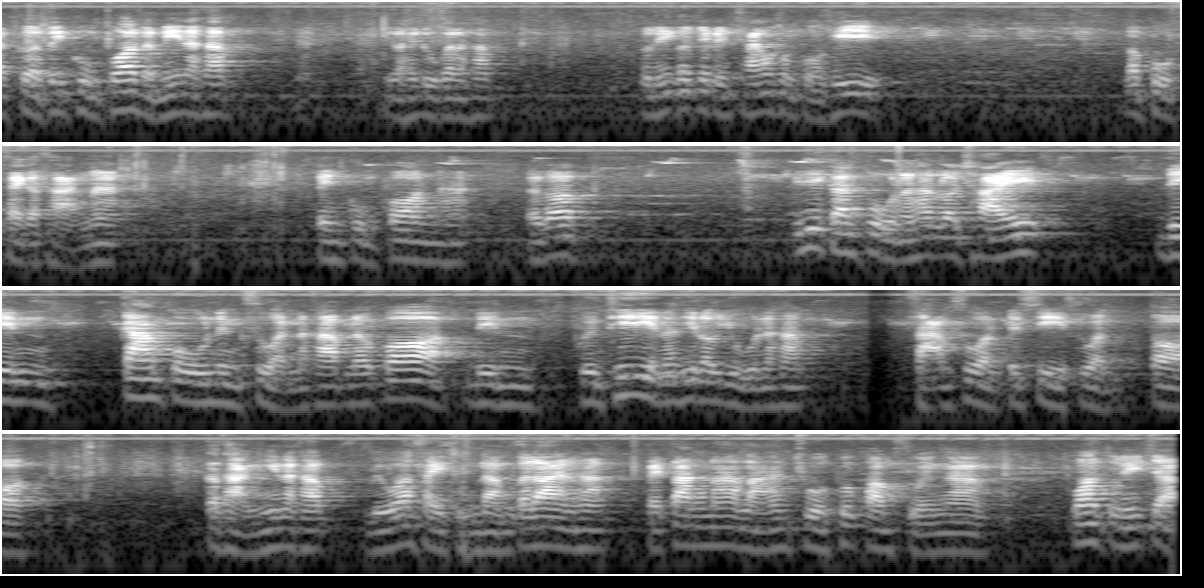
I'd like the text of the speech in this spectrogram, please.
จะเกิดเป็นกลุ่มก้อนแบบนี้นะครับเดี๋ยวให้ดูกันนะครับ ตัวนี้ก็จะเป็นช้างผสมโขงที่เราปลูกใส่กระถางนะฮะเป็นกลุ่มก้อนนะฮะแล้วก็วิธีการปลูกนะครับ เราใช้ดินก้ามปูหนึ่งส่วนนะครับ แล้วก็ดินพื้นที่นะที่เราอยู่นะครับสามส่วนเป็นสี่ส่วนต่อ กระถางนี้นะครับ หรือว่าใส่ถุงดำก็ได้นะฮะไปตั้งหน้าร้านโชว์เพื่อความสวยงามว่านตัวนี้จะ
